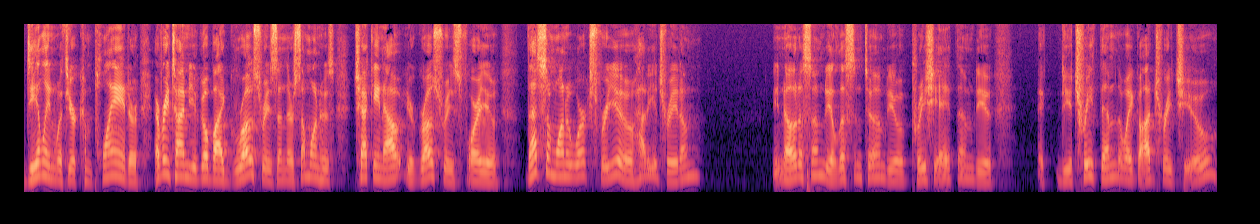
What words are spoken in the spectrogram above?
dealing with your complaint, or every time you go buy groceries and there's someone who's checking out your groceries for you, that's someone who works for you. How do you treat them? Do you notice them? Do you listen to them? Do you appreciate them? Do you, eh, do you treat them the way God treats you?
